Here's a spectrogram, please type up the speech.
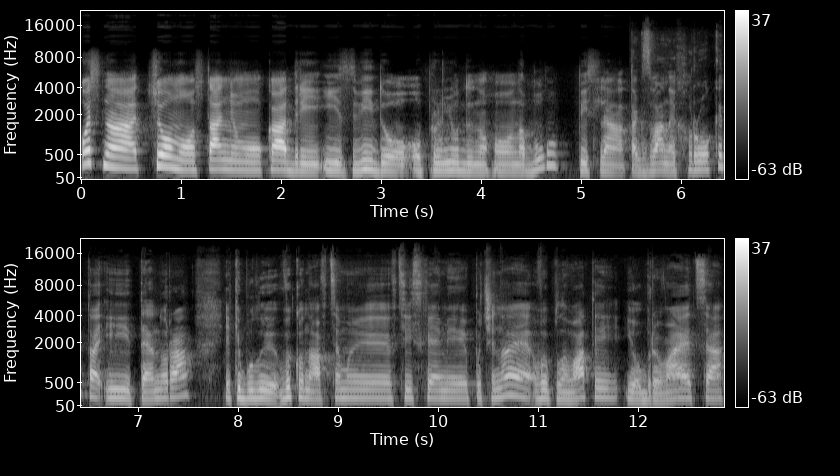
Ось на цьому останньому кадрі із відео оприлюдненого набу після так званих Рокета і Тенора, які були виконавцями в цій схемі, починає випливати і обривається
